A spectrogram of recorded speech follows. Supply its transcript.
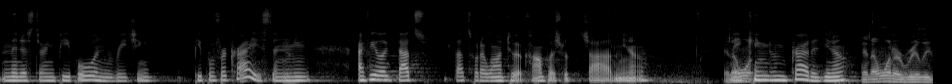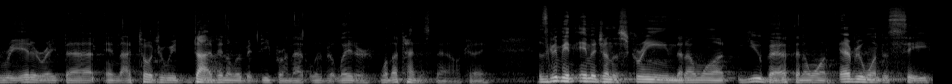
ministering people and reaching people for Christ. And I mean, I feel like that's that's what I want to accomplish with the job, you know, And make want, kingdom crowded, you know. and I want to really reiterate that, and I told you we'd dive in a little bit deeper on that a little bit later. Well, that time is now, okay? There's going to be an image on the screen that I want you, Beth, and I want everyone to see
